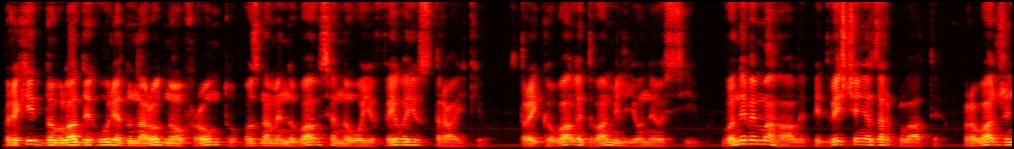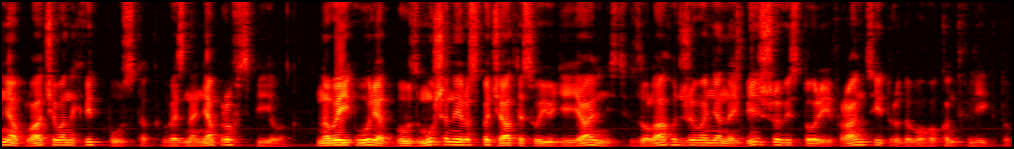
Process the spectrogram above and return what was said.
Прихід до влади уряду Народного фронту ознаменувався новою хвилею страйків. Страйкували 2 мільйони осіб. Вони вимагали підвищення зарплати, впровадження оплачуваних відпусток, визнання профспілок. Новий уряд був змушений розпочати свою діяльність з улагоджування найбільшого в історії Франції трудового конфлікту.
